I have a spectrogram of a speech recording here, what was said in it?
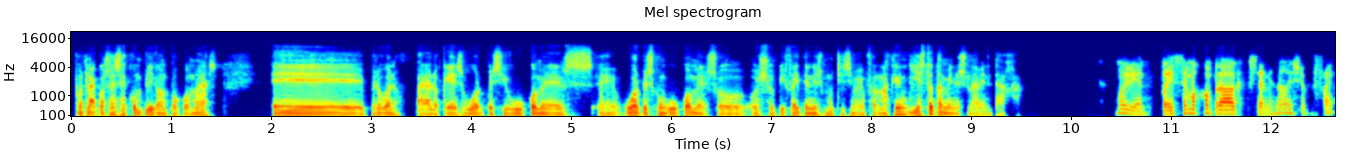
pues la cosa se complica un poco más. Eh, pero bueno, para lo que es WordPress y WooCommerce, eh, WordPress con WooCommerce o, o, Shopify tenéis muchísima información y esto también es una ventaja. Muy bien, pues hemos comprado acciones, ¿no? De Shopify.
